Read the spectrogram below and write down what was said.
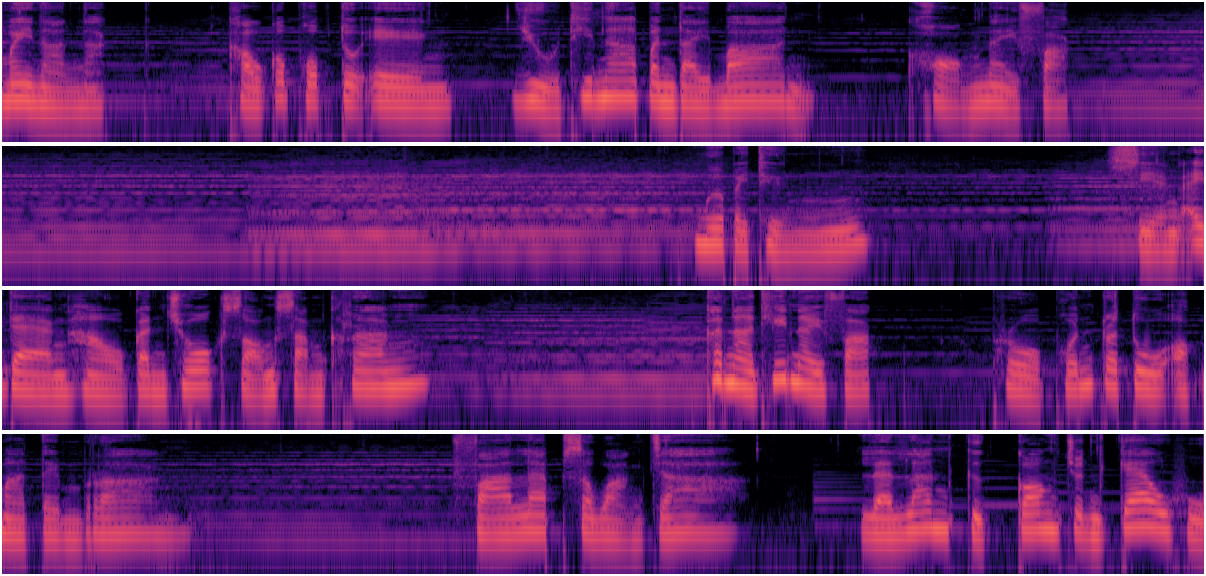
ไม่นานนัก เขาก็พบตัวเองอยู่ที่หน้าบันไดบ้านของในฟัก เมื่อไปถึง เสียงไอ้แดงเห่ากันโชคสองสาครั้ง ขณะที่ในฟัก ล่พ้นประตูออกมาเต็มร่าง ฟ้าแลบสว่างจ้า และลั่นกึกก้องจนแก้วหู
